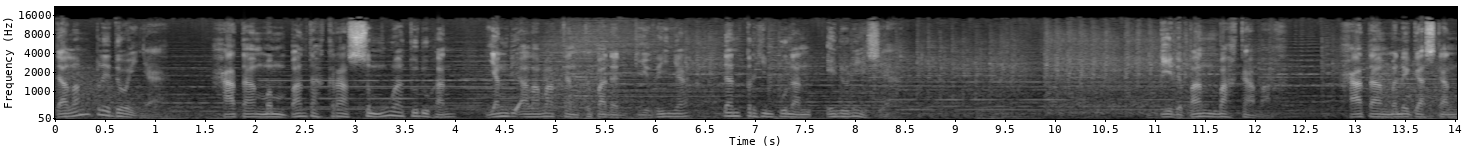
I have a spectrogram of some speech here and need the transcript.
Dalam pledoinya, Hatta membantah keras semua tuduhan yang dialamatkan kepada dirinya dan Perhimpunan Indonesia. Di depan mahkamah, Hatta menegaskan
